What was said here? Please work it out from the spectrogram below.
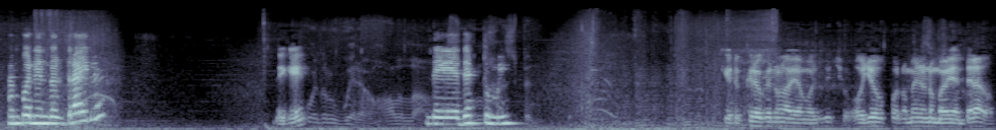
¿Están poniendo el tráiler ¿De qué? de Death to Me? Creo, creo que no lo habíamos dicho. O yo, por lo menos, no me había enterado.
